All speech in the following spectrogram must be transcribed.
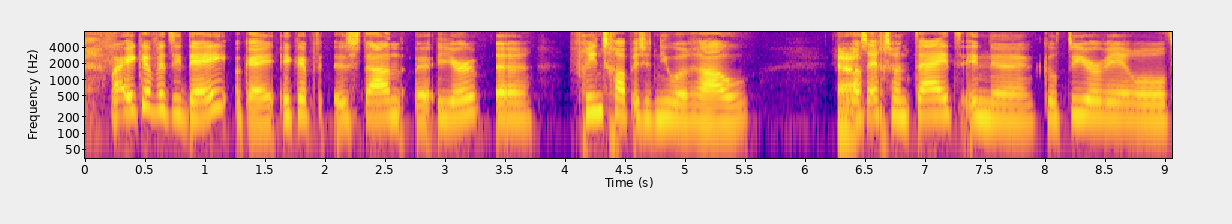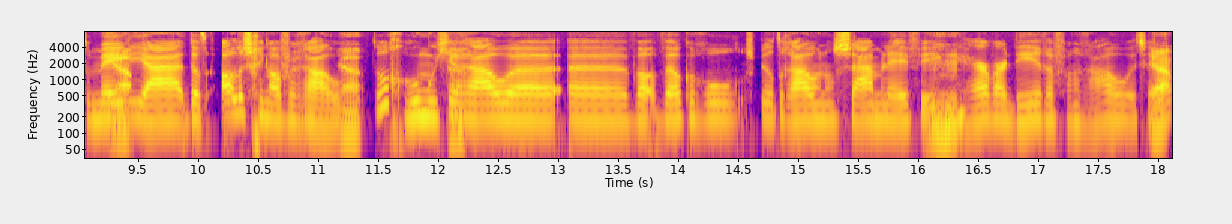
maar ik heb het idee. Oké, ik heb staan hier. vriendschap is het nieuwe rouw. Ja. Er was echt zo'n tijd in de cultuurwereld, de media, dat alles ging over rouw. Ja. Toch? Hoe moet je rouwen? Eh, wel- welke rol speelt rouw in onze samenleving? Mhm. Herwaarderen van rouw, et cetera.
